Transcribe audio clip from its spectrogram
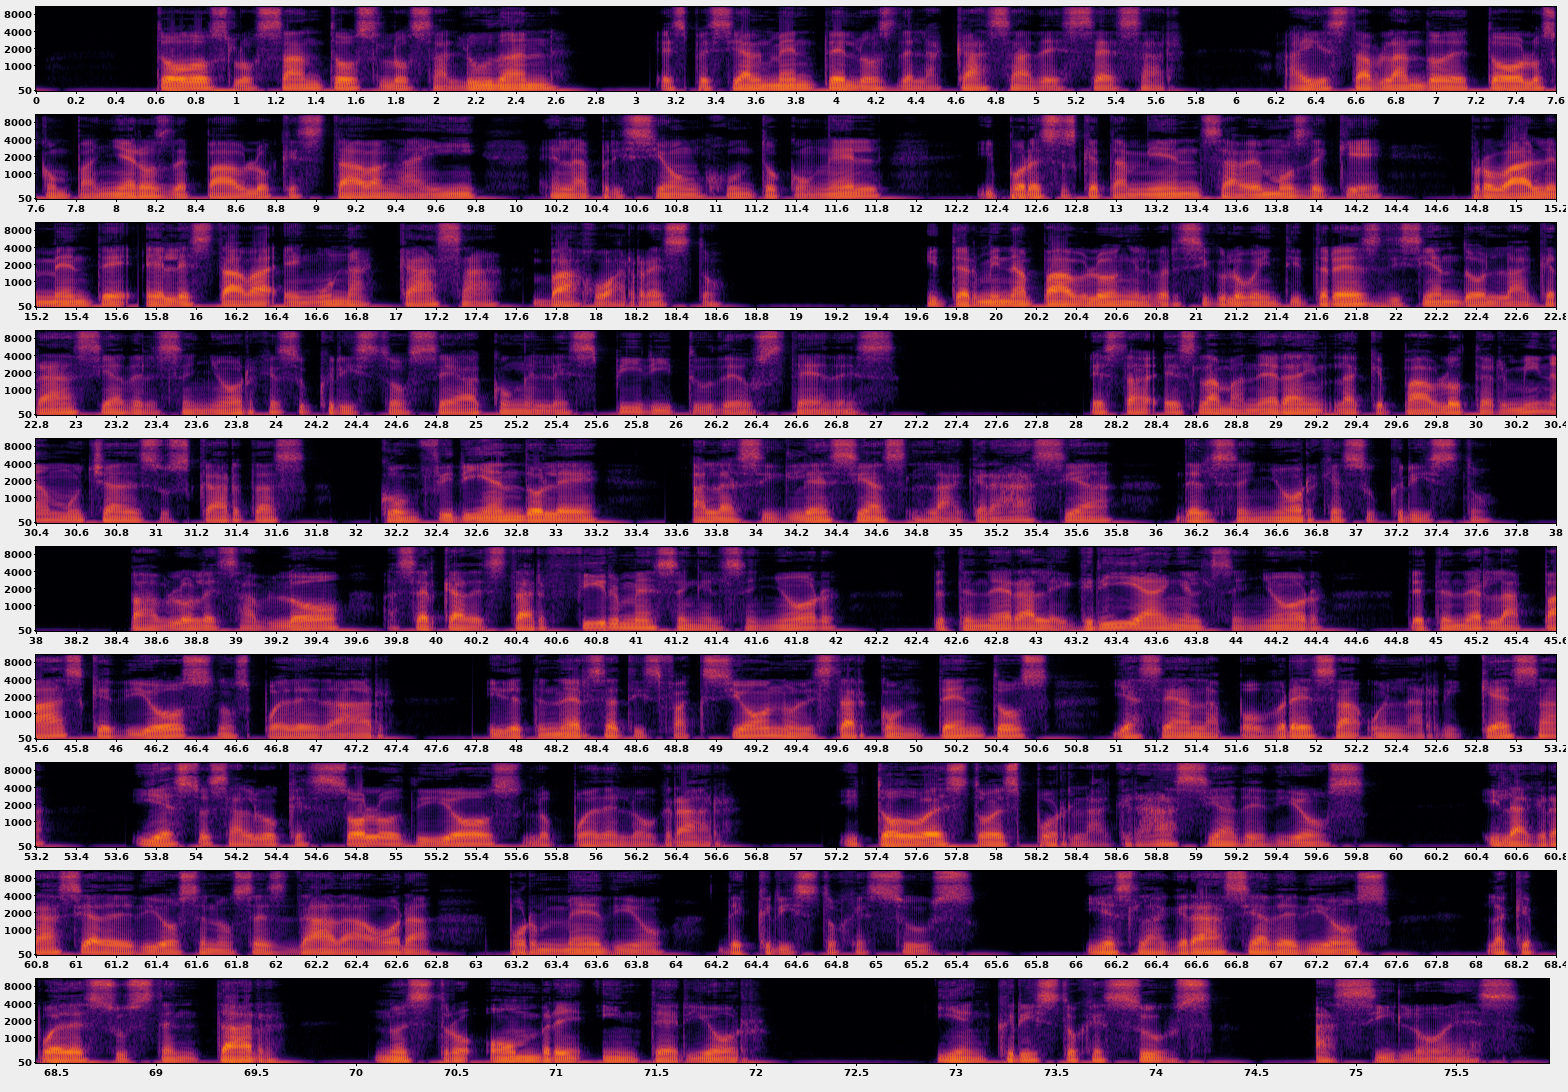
Todos los santos los saludan, especialmente los de la casa de César. Ahí está hablando de todos los compañeros de Pablo que estaban ahí en la prisión junto con él, y por eso es que también sabemos de que Probablemente él estaba en una casa bajo arresto. Y termina Pablo en el versículo 23 diciendo La gracia del Señor Jesucristo sea con el espíritu de ustedes. Esta es la manera en la que Pablo termina muchas de sus cartas confiriéndole a las iglesias la gracia del Señor Jesucristo. Pablo les habló acerca de estar firmes en el Señor, de tener alegría en el Señor, de tener la paz que Dios nos puede dar y de tener satisfacción o el estar contentos, ya sea en la pobreza o en la riqueza, y esto es algo que solo Dios lo puede lograr. Y todo esto es por la gracia de Dios, y la gracia de Dios se nos es dada ahora por medio de Cristo Jesús. Y es la gracia de Dios la que puede sustentar nuestro hombre interior. Y en Cristo Jesús así lo es.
